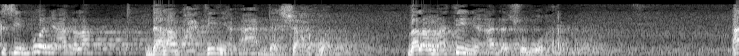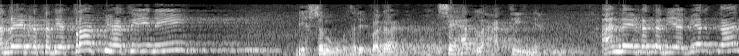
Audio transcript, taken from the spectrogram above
kesimpulannya adalah dalam hatinya ada syahwat. Dalam hatinya ada syubhat. Andai kata dia terapi hati ini Dia sembuh daripadanya Sehatlah hatinya Andai kata dia biarkan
